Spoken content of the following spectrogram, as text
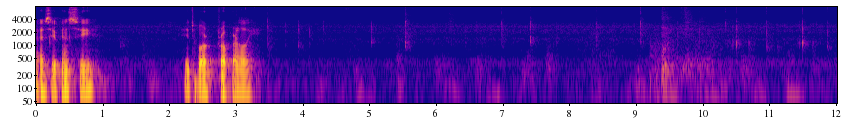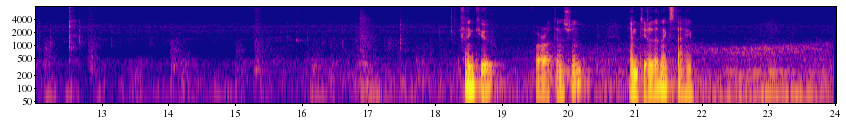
As you can see it worked properly Thank you for attention. Until the next time.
